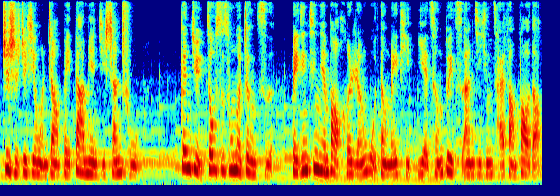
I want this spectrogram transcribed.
致使这些文章被大面积删除。根据周思聪的证词，《北京青年报》和《人物》等媒体也曾对此案进行采访报道。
